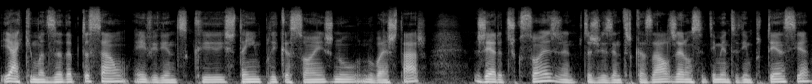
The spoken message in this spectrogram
e há aqui uma desadaptação. É evidente que isto tem implicações no, no bem-estar gera discussões, muitas vezes entre casal, gera um sentimento de impotência,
